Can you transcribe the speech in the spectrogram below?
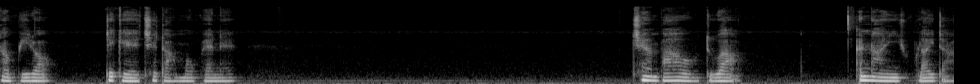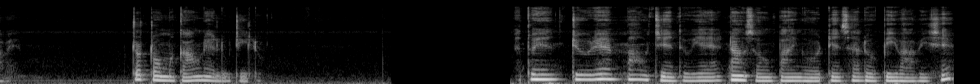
နောက်ပြီးတော့တကယ်ချစ်တာမဟုတ်ဘဲနဲ့ချမ်ပါကို तू က အနိုင်ယူလိုက်တာပဲတော်တော်မကောင်းတဲ့လူဒီလူအသွင်တူတဲ့မှောက်ကျင်သူရဲ့နောက်ဆုံးပိုင်းကို တင်ဆက်လို့ပေးပါပြီရှင်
